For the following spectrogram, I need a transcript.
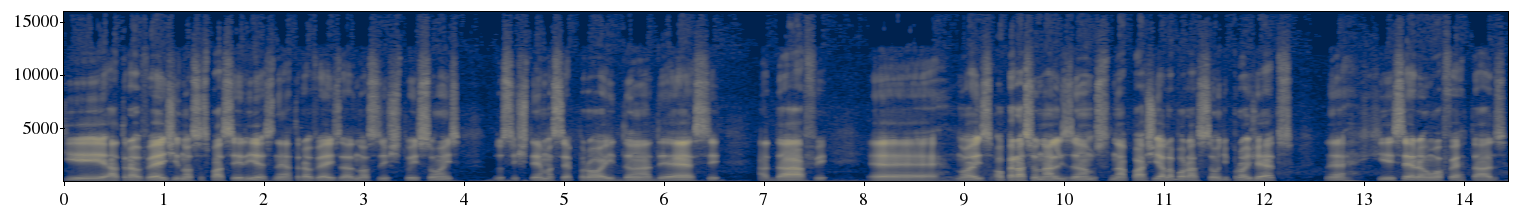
que através de nossas parcerias, né, através das nossas instituições, do sistema CEPRO, IDAN, ADS, ADAF, é, nós operacionalizamos na parte de elaboração de projetos, né, que serão ofertados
